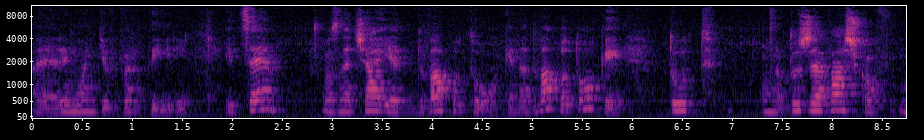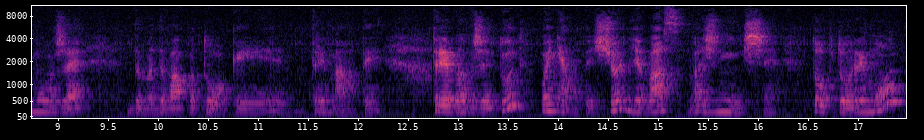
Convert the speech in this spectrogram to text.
е, ремонті в квартирі. І це означає два потоки. На два потоки тут дуже важко може два потоки тримати. Треба вже тут поняти, що для вас важніше. Тобто ремонт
